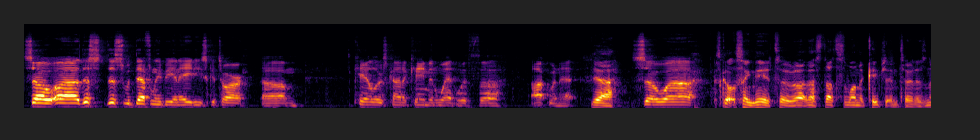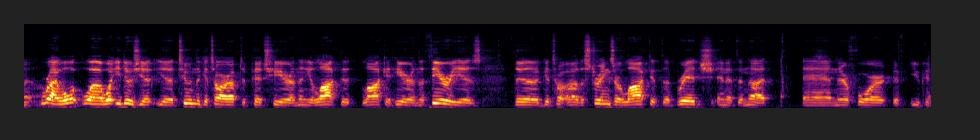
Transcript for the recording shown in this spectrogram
So uh, this this would definitely be an '80s guitar. Um, Kahler's kind of came and went with uh, Aquanet. Yeah, So uh, it's got a thing here too, right? That's that's the one that keeps it in tune, isn't it? right. Well, what- well, what you do is you, you tune the guitar up to pitch here, and then you lock it lock it here. And the theory is the guitar uh, the strings are locked at the bridge and at the nut, and therefore if you can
